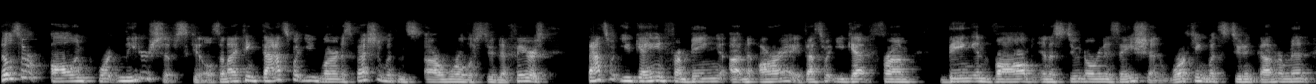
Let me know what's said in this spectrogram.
Those are all important leadership skills. And I think that's what you learn, especially within our world of student affairs. That's what you gain from being an RA. That's what you get from being involved in a student organization, working with student government,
